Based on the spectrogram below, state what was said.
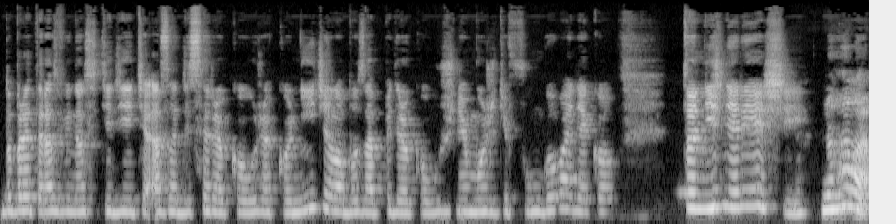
dobre, teraz vynosíte dieťa a za 10 rokov už jako nič, alebo za 5 rokov už nemůžete fungovat, jako to nič nerieší. No hele,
